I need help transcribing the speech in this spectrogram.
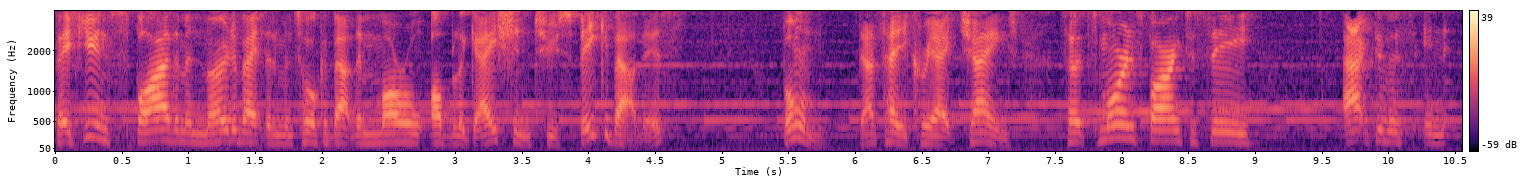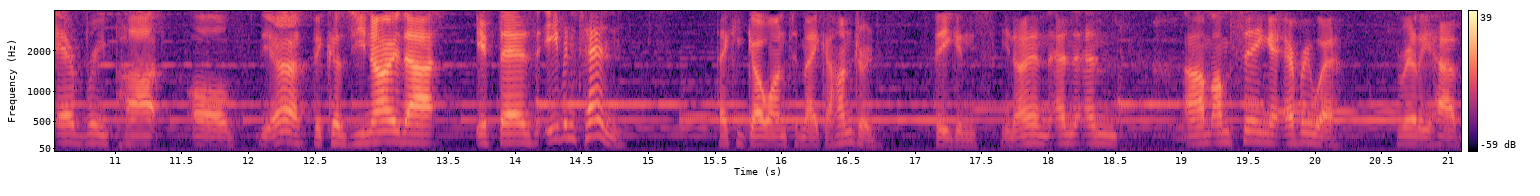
But if you inspire them and motivate them and talk about their moral obligation to speak about this, boom, that's how you create change. So it's more inspiring to see activists in every part of the earth because you know that if there's even 10, they could go on to make 100 vegans, you know, and, and, and um, I'm seeing it everywhere, really have,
